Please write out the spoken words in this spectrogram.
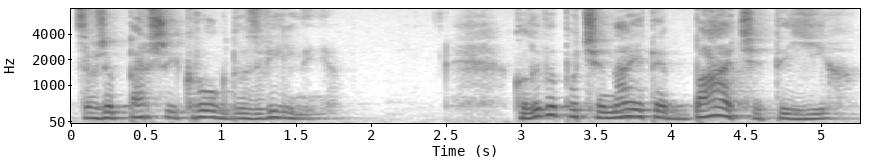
Це вже перший крок до звільнення. Коли ви починаєте бачити їх,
